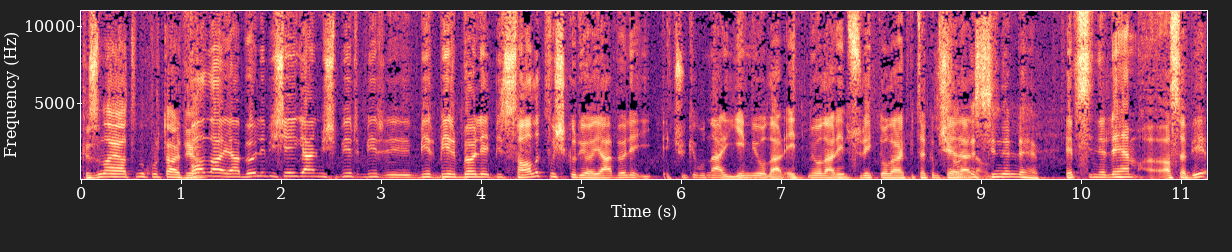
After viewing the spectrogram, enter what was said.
Kızın hayatını kurtardı ya. vallahi ya böyle bir şey gelmiş bir bir e, bir bir böyle bir sağlık fışkırıyor ya böyle e, çünkü bunlar yemiyorlar etmiyorlar hep sürekli olarak bir takım Sonra şeylerden sinirli hep. hep sinirli hem asabi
